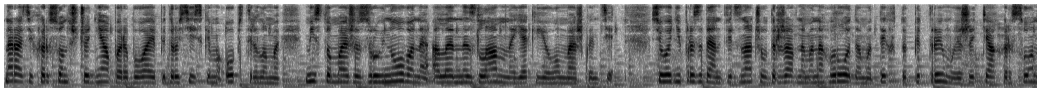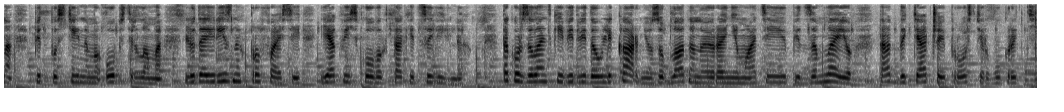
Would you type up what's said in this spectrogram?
Наразі Херсон щодня перебуває під російськими обстрілами. Місто майже зруйноване, але не зламне, як і його мешканці. Сьогодні президент відзначив державними нагородами тих, хто підтримує життя Херсона під постійними обстрілами, людей різних професій, як військових, так і цивільних. Також Зеленський відвідав лікарню з обладнаною реанімацією під землею та дитячий простір в укритті.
